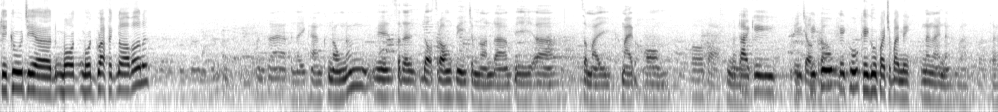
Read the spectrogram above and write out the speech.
គេគូជា mode mode graphic novel ណានតែអត្ថន័យខាងក្នុងហ្នឹងវាស្ទើរដកស្រង់ពីចំនួនដើមពីអឺសម័យខ្មែរក្រហមអូបាទប៉ុន្តែគេគេគេចងគេក្រគូងគេគូគេគូបច្ចុប្បន្ននេះហ្នឹងហើយហ្នឹងបាទត្រូវ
